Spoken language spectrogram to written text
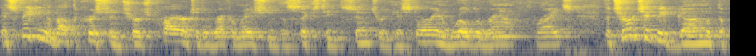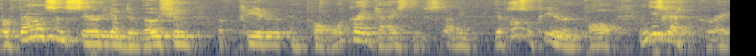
In speaking about the Christian church prior to the Reformation of the 16th century, historian Will Durant writes, the church had begun with the profound sincerity and devotion of Peter and Paul. What great guys these, I mean, the Apostle Peter and Paul, I mean, these guys were great.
